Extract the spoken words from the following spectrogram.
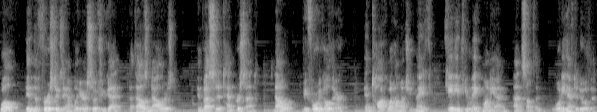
Well, in the first example here, so if you got thousand dollars invested at ten percent, now before we go there, and talk about how much you make. Katie, if you make money on on something, what do you have to do with it?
